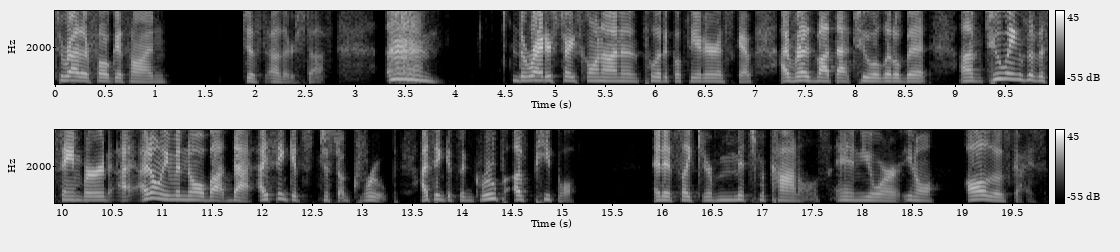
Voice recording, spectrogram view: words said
to rather focus on just other stuff. the writer strikes going on in the political theater. I've read about that too a little bit. Um, two wings of the same bird. I, I don't even know about that. I think it's just a group. I think it's a group of people, and it's like your Mitch McConnell's and your, you know, all those guys.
